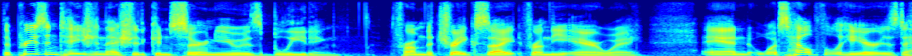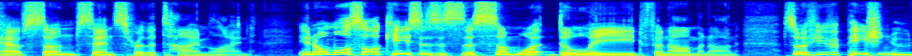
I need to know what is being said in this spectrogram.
The presentation that should concern you is bleeding from the trach site, from the airway. And what's helpful here is to have some sense for the timeline. In almost all cases, this is a somewhat delayed phenomenon. So, if you have a patient who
